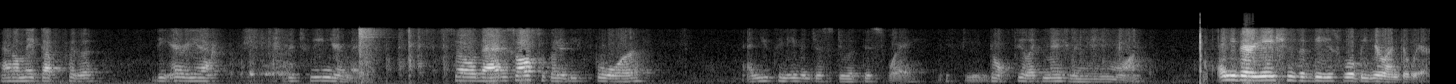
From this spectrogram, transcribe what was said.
That'll make up for the, the area between your legs. So that is also going to be four. And you can even just do it this way if you don't feel like measuring anymore. Any variations of these will be your underwear.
